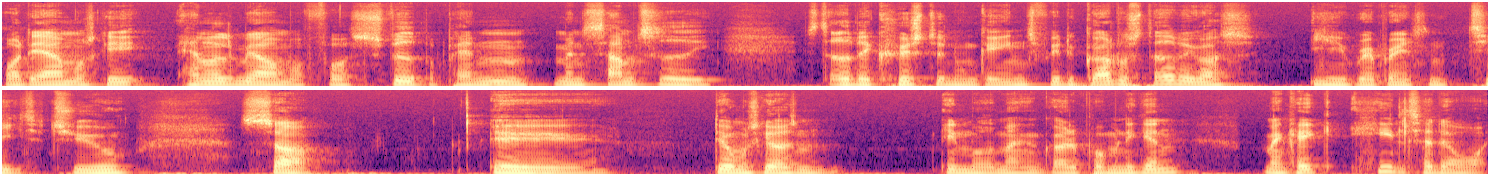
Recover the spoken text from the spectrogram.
hvor det er måske handler lidt mere om at få sved på panden, men samtidig stadigvæk høste nogle gains, for det gør du stadigvæk også i rep 10-20. Så øh, det var måske også en, en måde, man kan gøre det på. Men igen, man kan ikke helt tage det over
